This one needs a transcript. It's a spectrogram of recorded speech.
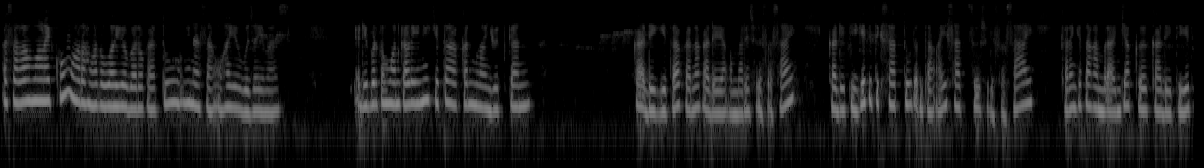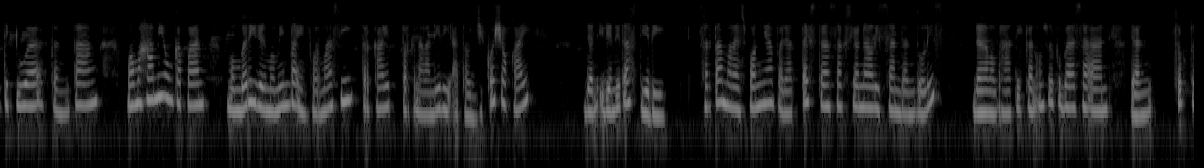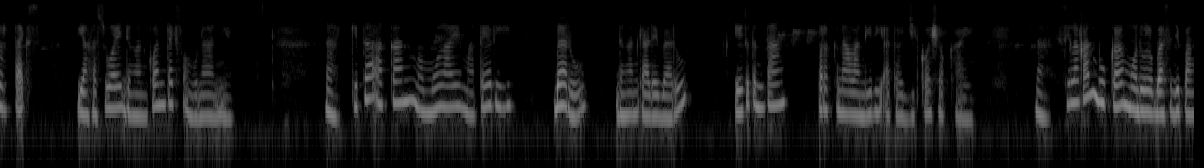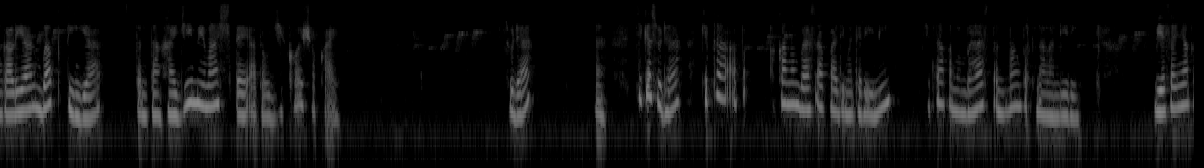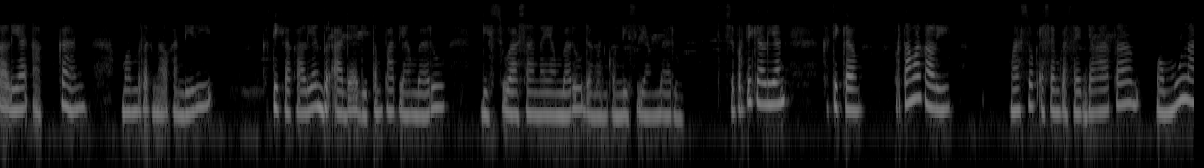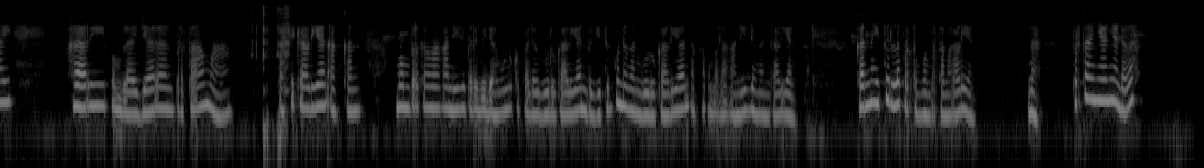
Assalamualaikum warahmatullahi wabarakatuh. Minasang ohayo gozaimasu. Ya, di pertemuan kali ini kita akan melanjutkan KD kita karena KD yang kemarin sudah selesai. KD 3.1 tentang Aisatsu sudah selesai. Sekarang kita akan beranjak ke KD 3.2 tentang memahami ungkapan memberi dan meminta informasi terkait perkenalan diri atau Jiko Shokai dan identitas diri serta meresponnya pada teks transaksional lisan dan tulis dengan memperhatikan unsur kebahasaan dan struktur teks yang sesuai dengan konteks penggunaannya. Nah, kita akan memulai materi baru dengan KD baru, yaitu tentang perkenalan diri atau Jiko Shokai. Nah, silakan buka modul bahasa Jepang kalian bab 3 tentang Haji Mimashite atau Jiko Shokai. Sudah? Nah, jika sudah, kita apa, akan membahas apa di materi ini? Kita akan membahas tentang perkenalan diri. Biasanya kalian akan memperkenalkan diri ketika kalian berada di tempat yang baru, di suasana yang baru dengan kondisi yang baru. Seperti kalian ketika pertama kali masuk SMK Said Jakarta memulai hari pembelajaran pertama pasti kalian akan memperkenalkan diri terlebih dahulu kepada guru kalian. Begitupun dengan guru kalian akan memperkenalkan diri dengan kalian. Karena itu adalah pertemuan pertama kalian. Nah pertanyaannya adalah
